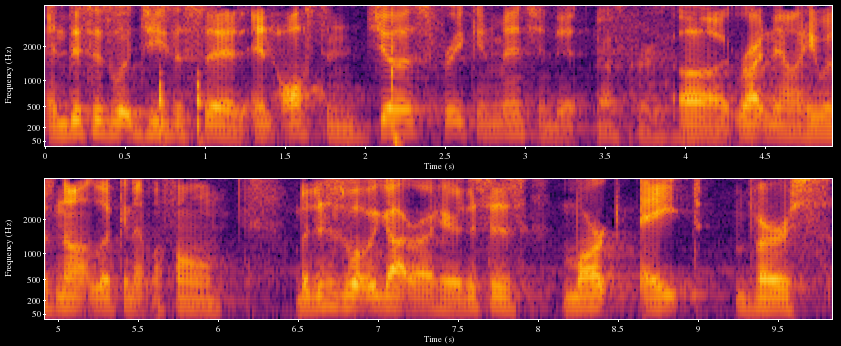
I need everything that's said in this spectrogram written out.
And this is what Jesus said. And Austyn just freaking mentioned it. That's crazy. Uh, right now, he was not looking at my phone. But this is what we got right here. This is Mark 8, verse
